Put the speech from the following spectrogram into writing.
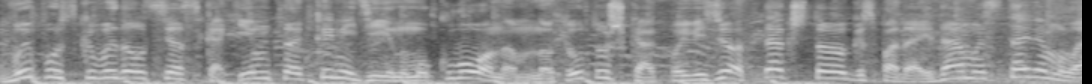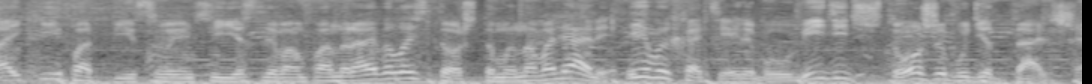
Выпуск выдался с каким-то комедийным уклоном, но тут уж как повезет. Так что, господа и дамы, ставим лайки и подписываемся, если вам понравилось то, что мы наваляли, и вы хотели бы увидеть, что же будет дальше.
